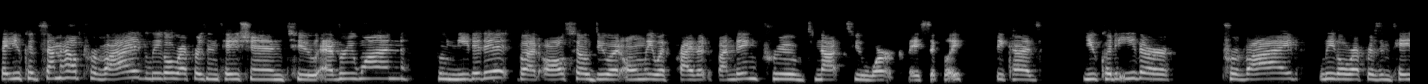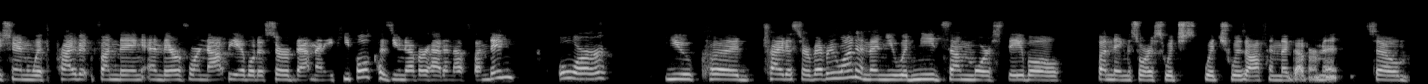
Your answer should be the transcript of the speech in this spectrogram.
that you could somehow provide legal representation to everyone who needed it, but also do it only with private funding proved not to work, basically, because you could either provide legal representation with private funding and therefore not be able to serve that many people because you never had enough funding, or you could try to serve everyone and then you would need some more stable funding source which which was often the government. So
